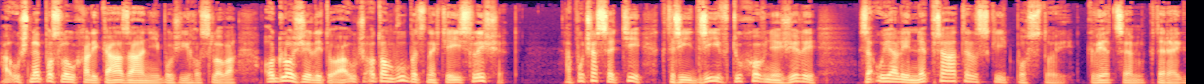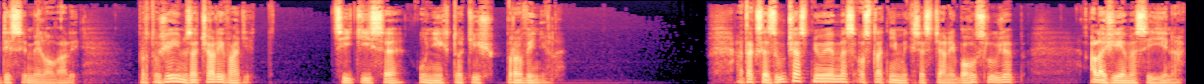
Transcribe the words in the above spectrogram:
a už neposlouchali kázání božího slova. Odložili to a už o tom vůbec nechtějí slyšet. A počase ti, kteří dřív duchovně žili, zaujali nepřátelský postoj k věcem, které kdysi milovali, protože jim začali vadit. Cítí se u nich totiž provinile. A tak se zúčastňujeme s ostatními křesťany bohoslužeb, ale žijeme si jinak,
